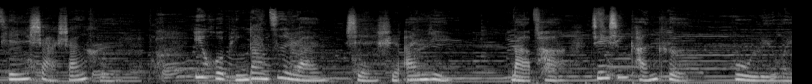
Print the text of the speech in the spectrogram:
天下山河，亦或平淡自然、闲适安逸，哪怕艰辛坎坷、步履维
